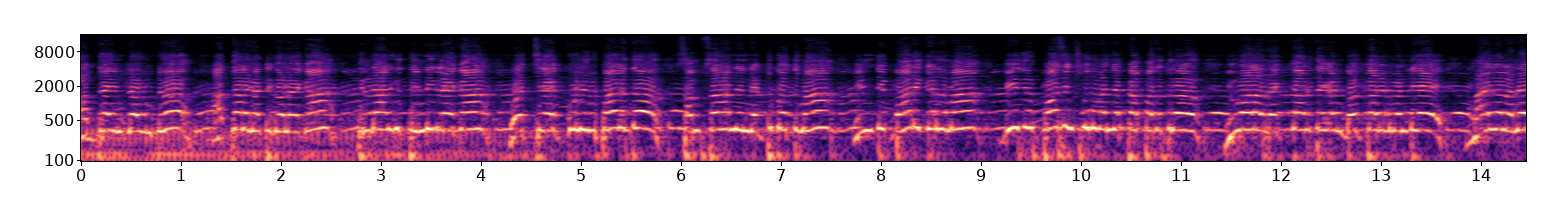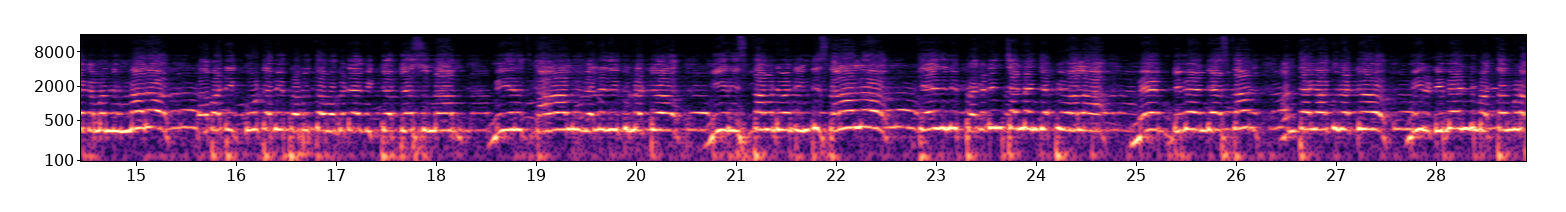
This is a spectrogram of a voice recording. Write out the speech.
అద్దె ఇంట్లో ఉంటూ అద్దెలు కట్టుకోలేక తినడానికి తిండికి లేక వచ్చే కూలి రూపాయలతో సంసారాన్ని నెట్టుకొద్దుమా? ఇంటి బాడి కడదామా వీధిని పోషించుకుందామని చెప్పే పద్ధతిలో ఇవాళ రెక్కాలు తెగని డొక్కాడినటువంటి మహిళలు అనేక మంది ఉన్నారు. కాబట్టి కూటమి ప్రభుత్వం ఒకటే విజ్ఞప్తి చేస్తున్నాం. మీరు కాలాలు వెళ్ళదీకున్నట్టు మీరు ఇస్తామటువంటి ఇంటి స్థలాల్లో తేదీని ప్రకటించండి అని చెప్పి వాళ్ళ మేము డిమాండ్ చేస్తాం. అంతేకాకున్నట్టు మీరు డిమాండ్ మొత్తం కూడా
